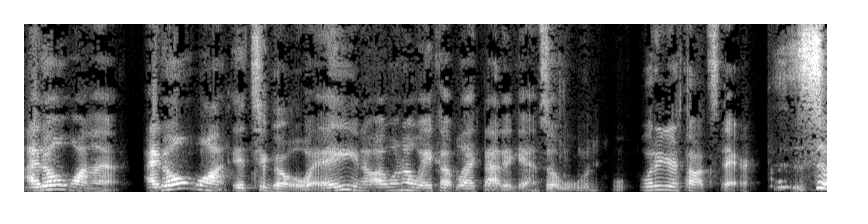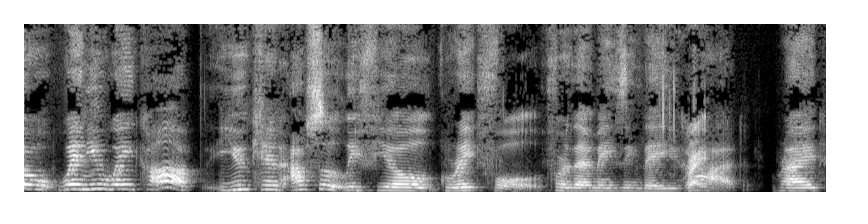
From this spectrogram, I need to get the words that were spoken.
I don't want to I don't want it to go away. You know, I want to wake up like that again. So what are your thoughts there? So when you wake up, you can absolutely feel grateful for the amazing day you right. had, right?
